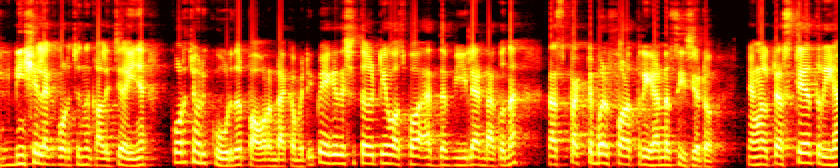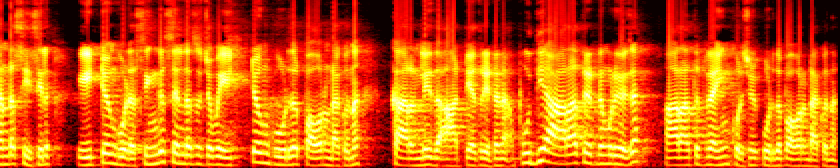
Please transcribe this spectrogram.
ഇഗ്നീഷ്യലൊക്കെ കുറച്ചൊന്ന് കളിച്ച് കഴിഞ്ഞാൽ കുറച്ചും കൂടി കൂടുതൽ പവർ ഉണ്ടാക്കാൻ പറ്റും. ഇപ്പോൾ ഏകദേശം thirty horse power at the wheel ഉണ്ടാക്കുന്ന respectable four three hundred C C കേട്ടോ. ഞങ്ങൾ ടെസ്റ്റ് ചെയ്ത ത്രീ ഹൺഡ്രഡ് സി സിയിൽ ഏറ്റവും കൂടുതൽ സിംഗിൾ സിലിണ്ടർ വെച്ചപ്പോൾ ഏറ്റവും കൂടുതൽ പവർ ഉണ്ടാക്കുന്ന കറൻലി ഇത് R T R three ten പുതിയ ആറാ ത്രീ ടെൻ കൂടി വെച്ചാൽ ആറാ ത്രീ ടെൻ കുറച്ചും കൂടുതൽ പവർ ഉണ്ടാക്കുന്ന.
